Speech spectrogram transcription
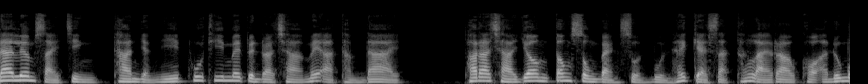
น่าเลื่อมใสจริง ทานอย่างนี้ผู้ที่ไม่เป็นราชาไม่อาจทำได้ พระราชาย่อมต้องทรงแบ่งส่วนบุญให้แก่สัตว์ทั้งหลายเราขออนุโม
